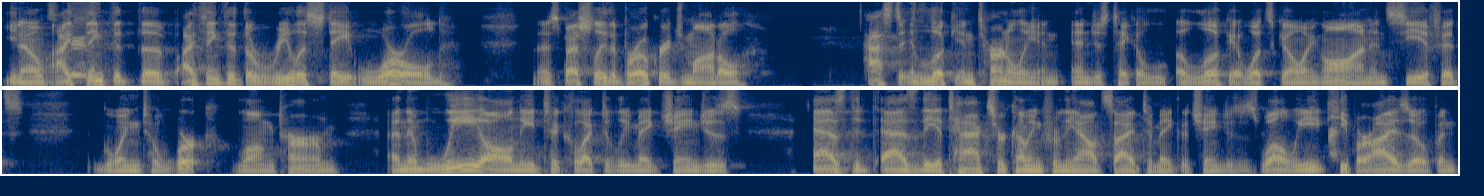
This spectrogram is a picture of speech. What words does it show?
you know i think that the i think that the real estate world especially the brokerage model has to look internally and, and just take a, a look at what's going on and see if it's going to work long term and then we all need to collectively make changes as the as the attacks are coming from the outside to make the changes as well we need to keep our eyes open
